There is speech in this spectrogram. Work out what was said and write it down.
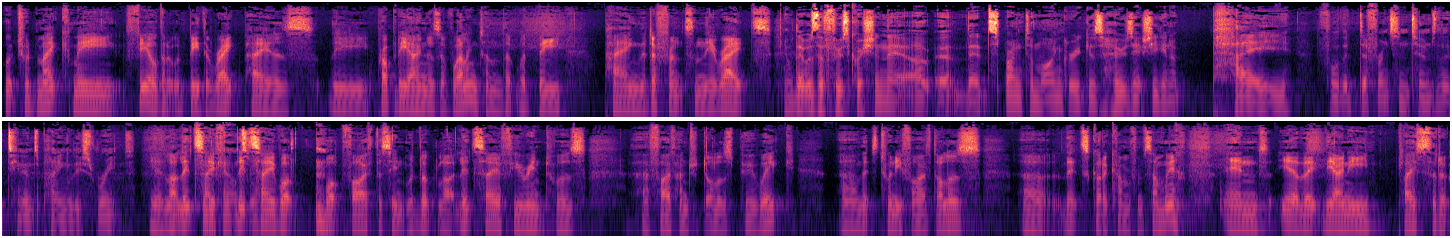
which would make me feel that it would be the ratepayers, the property owners of Wellington, that would be paying the difference in their rates. That was the first question that uh, uh, that sprung to mind, Greg. Is who's actually going to pay for the difference in terms of the tenants paying less rent? Yeah, like let's say let's say what what five percent would look like. Let's say if your rent was uh, five hundred dollars per week, um, that's twenty five dollars. Uh, that's got to come from somewhere, and yeah, the the only place that it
